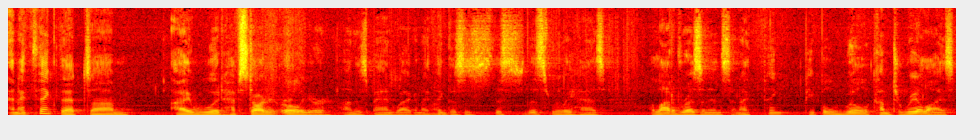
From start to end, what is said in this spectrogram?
And I think that um, I would have started earlier on this bandwagon. I think this, is, this, this really has a lot of resonance, and I think people will come to realize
